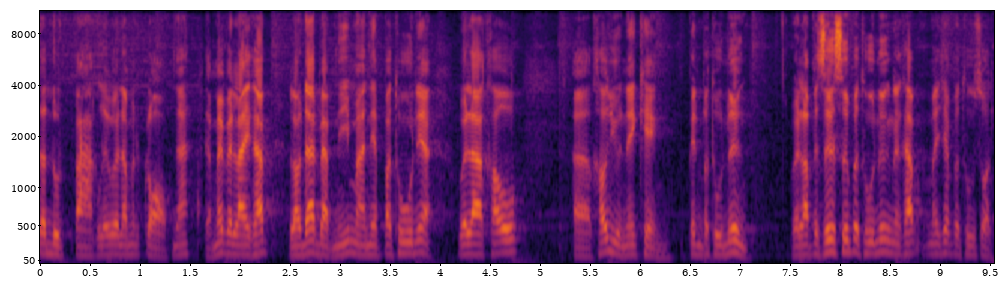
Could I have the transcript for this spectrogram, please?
สะดุดปากเลยเวลามันกรอบนะ แต่ไม่เป็นไรครับ เราได้แบบนี้มาเนี่ยปลาทูเนี่ยเวลาเขาเเขาอยู่ในเข่งเป็นปลาทูนึ่ง เวลาไปซื้อซื้อปลาทูนึ่งนะครับไม่ใช่ปลาทูสด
